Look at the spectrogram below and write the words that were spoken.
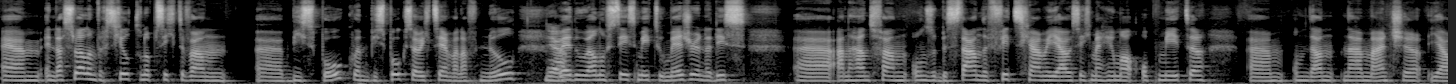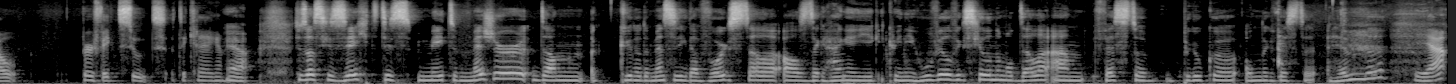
Um, en dat is wel een verschil ten opzichte van uh, bespoke. Want bespoke zou echt zijn vanaf nul. Ja. Wij doen wel nog steeds made to measure. En dat is uh, aan de hand van onze bestaande fits gaan we jou zeg maar helemaal opmeten. Um, om dan na een maandje jouw perfect suit te krijgen. Ja, dus als je zegt het is made to measure, dan kunnen de mensen zich dat voorstellen als er hangen hier, ik weet niet hoeveel verschillende modellen aan vesten, broeken, ondervesten, hemden. Ja.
